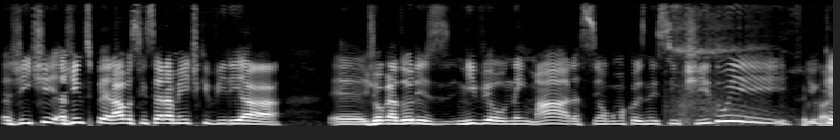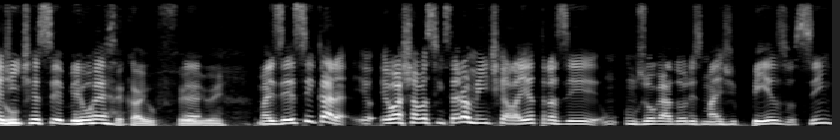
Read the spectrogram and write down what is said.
a gente, a gente esperava, sinceramente, que viria é, jogadores nível Neymar, assim, alguma coisa nesse sentido, e, e o que a caiu. gente recebeu é... Você caiu feio, hein? Mas esse, cara, eu, eu achava, sinceramente, que ela ia trazer uns jogadores mais de peso, assim,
